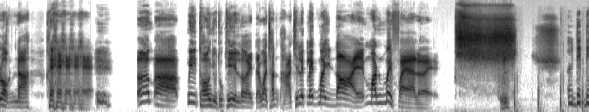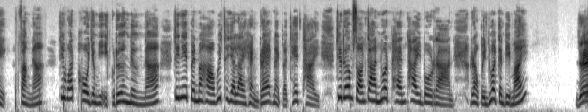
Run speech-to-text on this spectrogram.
หรอกนะ เฮ้ เอออ่ามีทองอยู่ทุกที่เลย แต่ว่าฉันหาชิ้นเล็ก ๆ ไม่ได้ มันไม่แฟร์เลย เออเด็กๆ ฟังนะ ที่วัดโพยังมีอีกเรื่องหนึ่งนะ ที่นี่เป็นมหาวิทยาลัยแห่งแรกในประเทศไทย ที่เริ่มสอนการนวดแผนไทยโบราณ เราไปนวดกันดีไหม เย้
